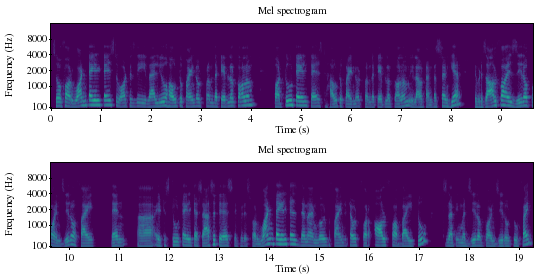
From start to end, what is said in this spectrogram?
So for one-tailed test, what is the value? How to find out from the tabular column? For two-tailed test, how to find out from the tabular column? You'll have to understand here. If it is alpha is 0 0.05, then uh, it is two tail test as it is. If it is for one tail test, then I'm going to find it out for alpha by 2. It's nothing but 0 0.025.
